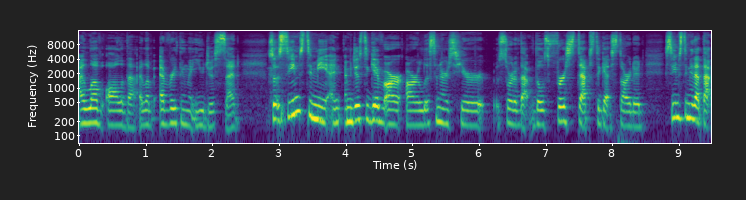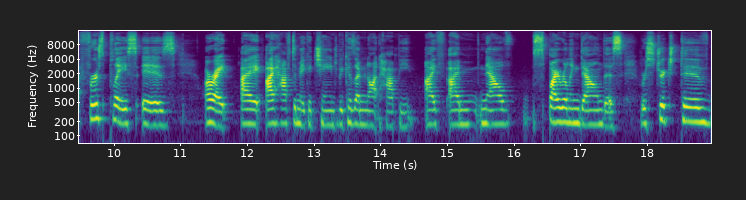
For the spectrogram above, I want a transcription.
i love all of that. I love everything that you just said. So it seems to me and i mean just to give our our listeners here sort of that those first steps to get started seems to me that that first place is all right i i have to make a change because i'm not happy. I i'm now spiraling down this restrictive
